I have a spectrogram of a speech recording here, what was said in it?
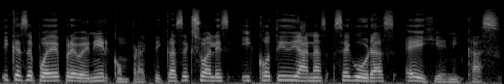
y que se puede prevenir con prácticas sexuales y cotidianas seguras e higiénicas.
